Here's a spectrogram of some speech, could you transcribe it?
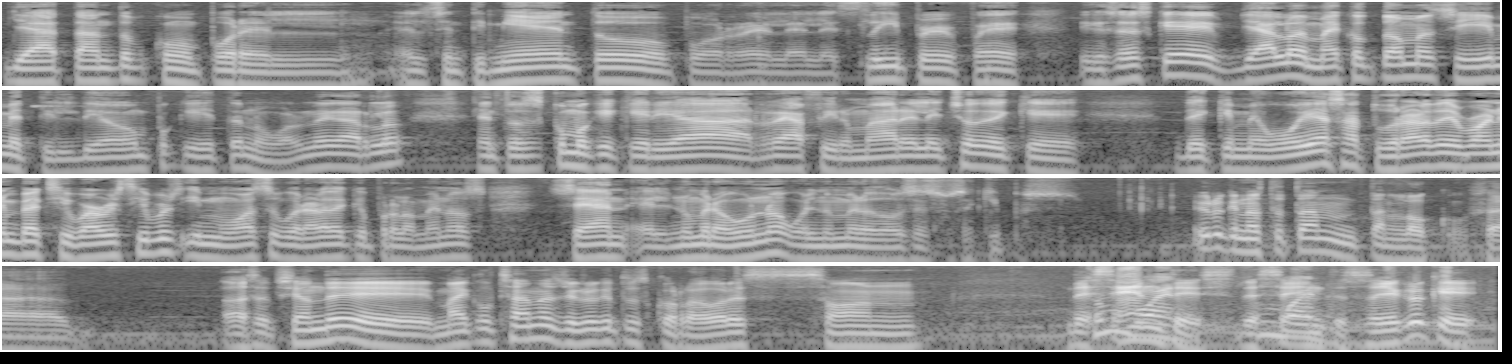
ya tanto como por el, el sentimiento por el, el sleeper. Fue, dije, ¿sabes qué? Ya lo de Michael Thomas sí me tildeó un poquito, no voy a negarlo. Entonces como que quería reafirmar el hecho de que de que me voy a saturar de running backs y wide receivers y me voy a asegurar de que por lo menos sean el número uno o el número dos de sus equipos. Yo creo que no está tan, tan loco. O sea, a excepción de Michael Thomas, yo creo que tus corredores son decentes. decentes. O sea, yo creo que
